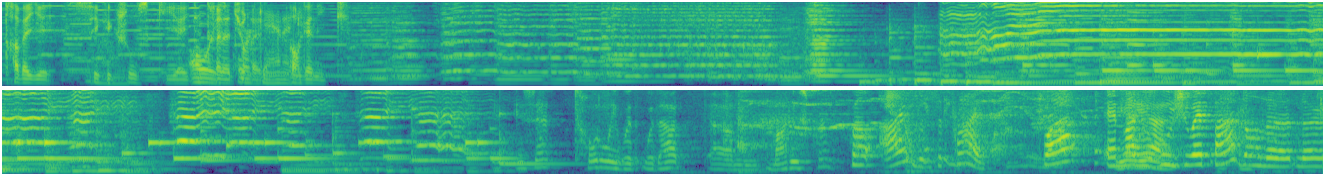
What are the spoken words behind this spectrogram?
travailler. C'est quelque chose qui a été très naturel, organique. Part? Well, I was surprised. Toi et Yeah, Manu, yeah. vous jouez pas dans le, le,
